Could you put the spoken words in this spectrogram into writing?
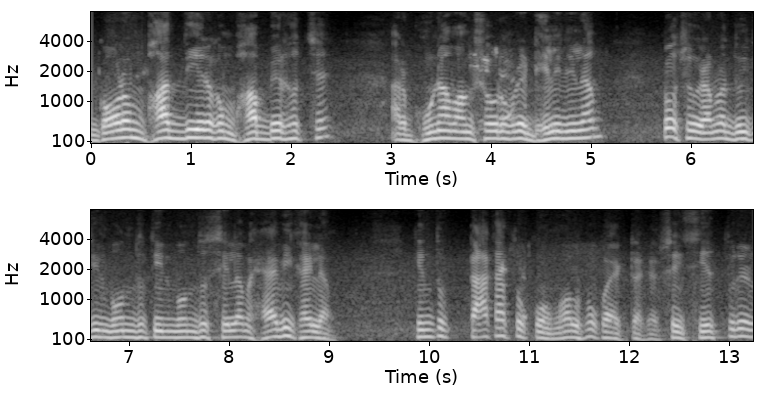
গরম ভাত দিয়ে এরকম ভাব বের হচ্ছে আর ভুনা মাংস ওর উপরে ঢেলে নিলাম। প্রচুর আমরা দুই তিন বন্ধু তিন বন্ধু ছিলাম হ্যাভি খাইলাম। কিন্তু টাকা তো কম অল্প কয়েক টাকা। সেই ছিয়াত্তরের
